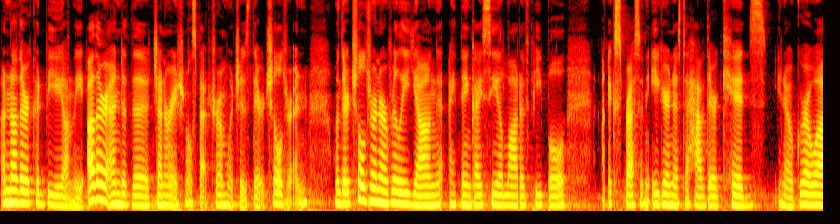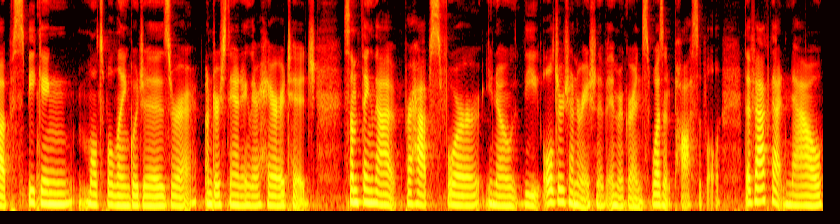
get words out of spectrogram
Another could be on the other end of the generational spectrum, which is their children. When their children are really young, I think I see a lot of people express an eagerness to have their kids, you know, grow up speaking multiple languages or understanding their heritage, something that perhaps for, you know, the older generation of immigrants wasn't possible. The fact that now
